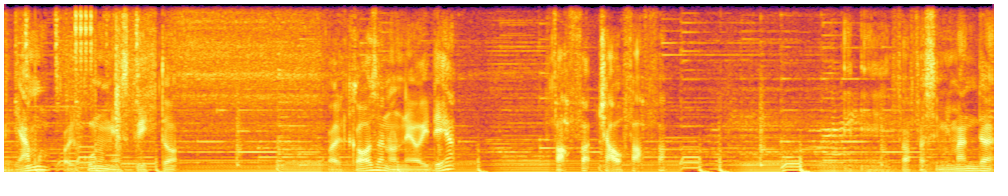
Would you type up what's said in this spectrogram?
Vediamo, qualcuno mi ha scritto qualcosa, non ne ho idea. Faffa, ciao Faffa. E Faffa se mi manda...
